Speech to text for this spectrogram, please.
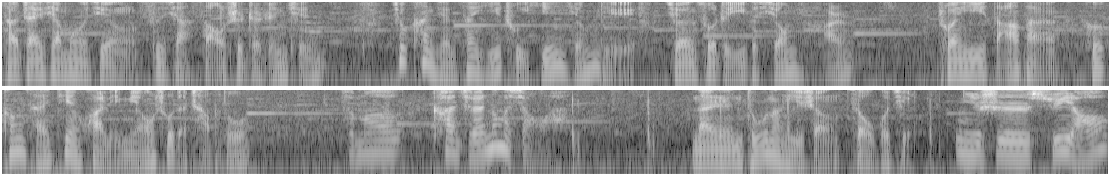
他摘下墨镜，四下扫视着人群。就看见在一处阴影里蜷缩着一个小女孩，穿衣打扮和刚才电话里描述的差不多。怎么看起来那么小啊？男人嘟囔一声，走过去。你是徐瑶？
